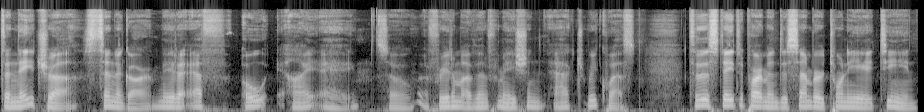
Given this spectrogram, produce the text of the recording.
Denetra Senigar made a FOIA, so a Freedom of Information Act request, to the State Department in December 2018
